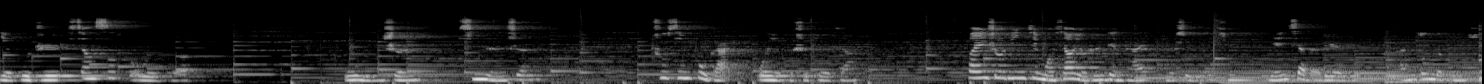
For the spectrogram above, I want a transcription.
也不知相思何为何。无云生，新人生，初心不改，我也不是作家。欢迎收听寂寞乡有声电台，我是严群。炎夏的烈日，寒冬的冰雪。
